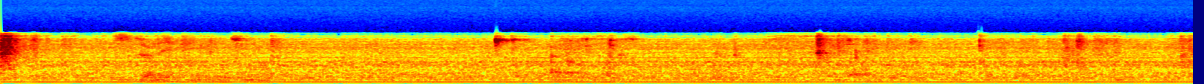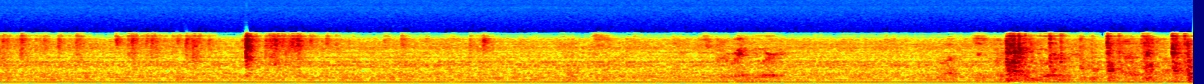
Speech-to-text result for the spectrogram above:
Let's do an eighteen inch. I don't use those. Sorry. Just put a regular. well, Just put a regular. uh,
